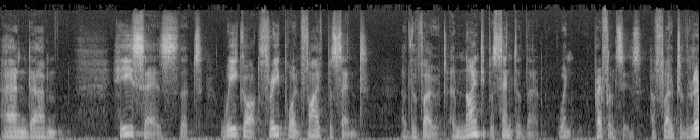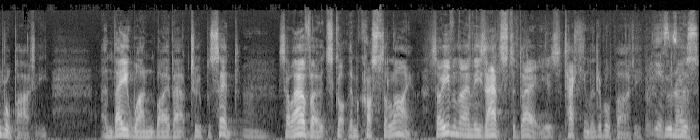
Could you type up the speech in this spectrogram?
and um, he says that we got 3.5 percent of the vote, and 90 percent of that went preferences have flowed to the Liberal Party, and they won by about 2%. Mm. So our votes got them across the line. So even though in these ads today he's attacking the Liberal Party, Yes, who exactly. knows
